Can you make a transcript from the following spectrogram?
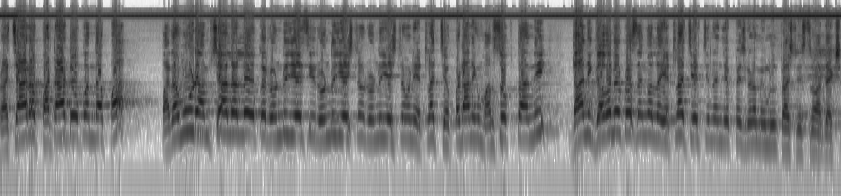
ప్రచార పటాటోపం తప్ప పదమూడు అంశాలలో ఒక రెండు చేసి రెండు చేసినాం రెండు చేసినాం అని ఎట్లా చెప్పడానికి మనసొప్పుతాంది దాన్ని గవర్నర్ ప్రసంగంలో ఎట్లా చేర్చిందని చెప్పేసి కూడా మిమ్మల్ని ప్రశ్నిస్తున్నాం అధ్యక్ష.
